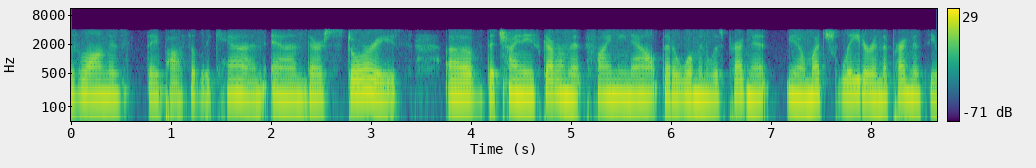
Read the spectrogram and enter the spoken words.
as long as they possibly can and there's stories of the Chinese government finding out that a woman was pregnant, you know, much later in the pregnancy,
